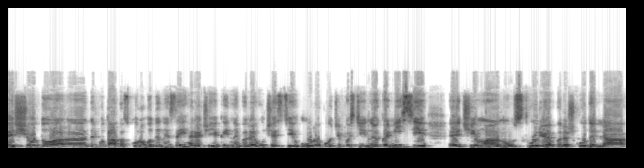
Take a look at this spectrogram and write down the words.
Е, Щодо е, депутата Скорого Дениса Ігоряча, який не бере участі у роботі постійної комісії, е, чим ну створює перешкоди для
